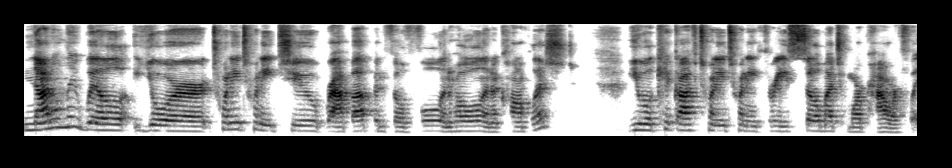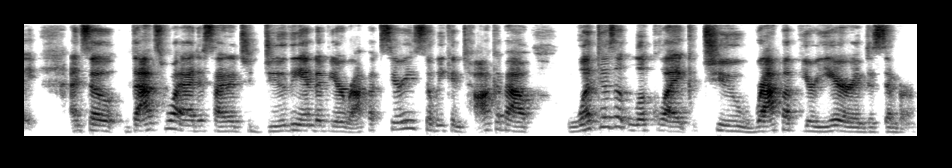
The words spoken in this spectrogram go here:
not only will your 2022 wrap up and feel full and whole and accomplished, you will kick off 2023 so much more powerfully. And so that's why I decided to do the end of year wrap up series so we can talk about what does it look like to wrap up your year in December.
